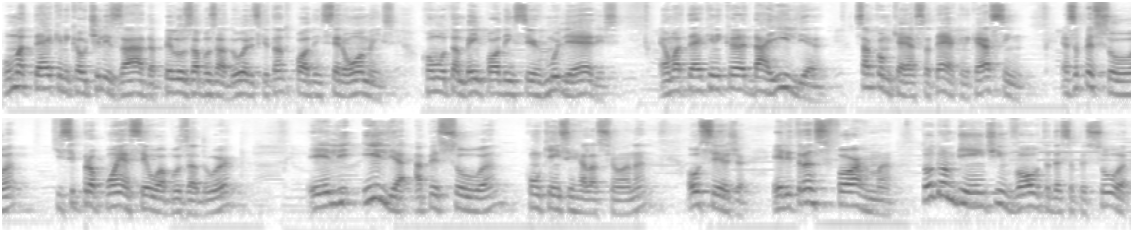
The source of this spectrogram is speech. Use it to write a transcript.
Uma técnica utilizada pelos abusadores, que tanto podem ser homens como também podem ser mulheres, é uma técnica da ilha. Sabe como que é essa técnica? É assim: essa pessoa que se propõe a ser o abusador, ele ilha a pessoa com quem se relaciona, ou seja, ele transforma todo o ambiente em volta dessa pessoa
